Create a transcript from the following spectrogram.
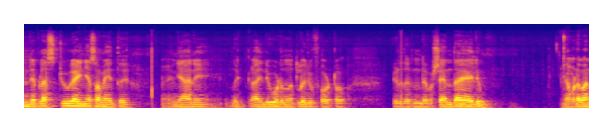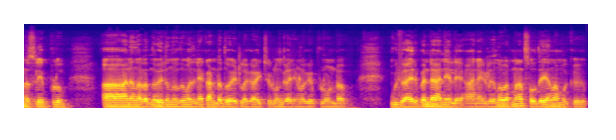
എന്റെ പ്ലസ് ടു കഴിഞ്ഞ സമയത്ത് ഞാൻ അതിന്റെ കൂടെ നിന്നിട്ടുള്ളൊരു ഫോട്ടോ എടുത്തിട്ടുണ്ട്. പക്ഷെ എന്തായാലും നമ്മുടെ മനസ്സിൽ എപ്പോഴും ആന നടന്നു വരുന്നതും അതിനെ കണ്ടതുമായിട്ടുള്ള കാഴ്ചകളും കാര്യങ്ങളൊക്കെ എപ്പോഴും ഉണ്ടാകും ഗുരുവായൂരപ്പന്റെ ആനയല്ലേ? ആനകൾ എന്ന് പറഞ്ഞാൽ സ്വതേ നമുക്ക്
